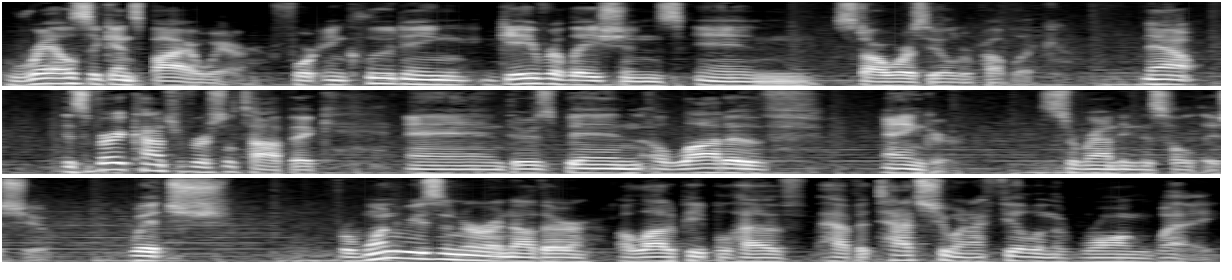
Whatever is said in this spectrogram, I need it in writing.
rails against BioWare for including gay relations in Star Wars: The Old Republic. Now, it's a very controversial topic, and there's been a lot of anger surrounding this whole issue, which, for one reason or another, a lot of people have have attached to, and I feel in the wrong way.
